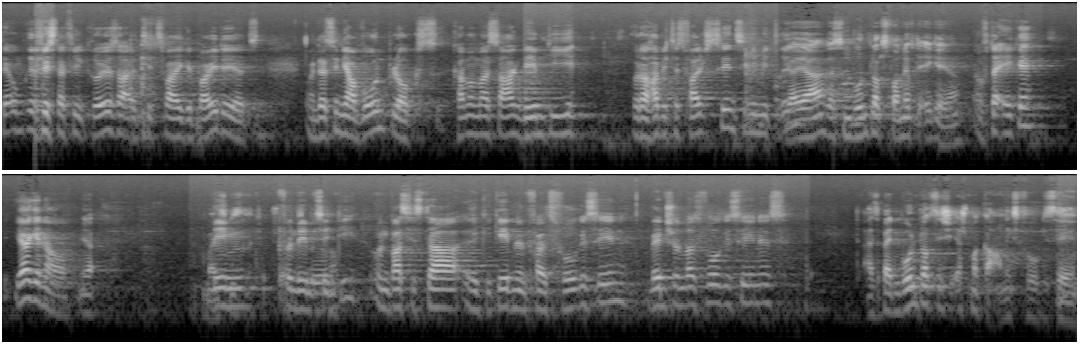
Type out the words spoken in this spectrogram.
der Umgriff ist ja viel größer als die zwei Gebäude jetzt. Und das sind ja Wohnblocks. Kann man mal sagen, wem die, oder habe ich das falsch gesehen? Sind die mit drin? Ja, ja, das sind Wohnblocks vorne auf der Ecke, ja. Auf der Ecke? Ja, genau. Ja. Wem, von wem sind die? Und was ist da äh, gegebenenfalls vorgesehen, wenn schon was vorgesehen ist? Also bei den Wohnblocks ist erstmal gar nichts vorgesehen.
